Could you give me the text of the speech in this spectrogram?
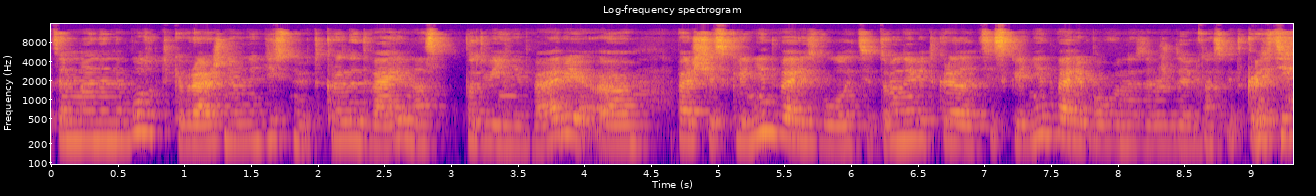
Це в мене не було таке враження, вони дійсно відкрили двері. У нас подвійні двері. Е, Перші скляні двері з вулиці, то вони відкрили ці скляні двері, бо вони завжди в нас відкриті.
